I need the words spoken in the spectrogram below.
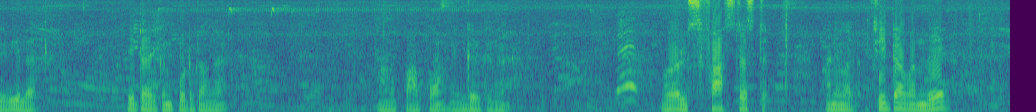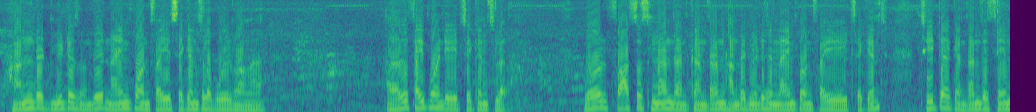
தெரியல. சீட்டாக இருக்குன்னு போட்டிருக்காங்க. நாங்கள் பார்ப்போம் எங்கே இருக்குன்னு. வேர்ல்ட்ஸ் ஃபாஸ்டஸ்ட் அனிமல் சீட்டா வந்து ஹண்ட்ரட் மீட்டர்ஸ் வந்து நைன் பாயிண்ட் ஃபைவ் செகண்ட்ஸில் போயிருவாங்க. அதாவது ஃபைவ் பாயிண்ட் எயிட் செகண்ட்ஸில் world fastest man run can run hundred metres in nine point five eight seconds cheetah can run the same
